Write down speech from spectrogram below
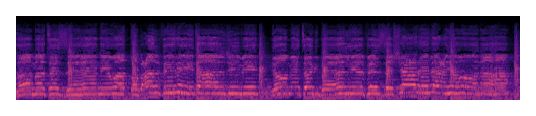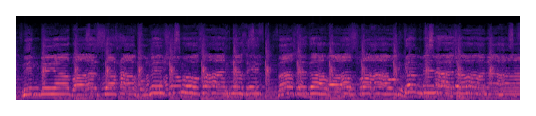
هامة الزين والطبع الفريد الجميل. يوم تقبل يفز الشعر لعيونها. من بياض السحاب ومن شموخ النخيل. ماخذها وصفها ومكملة لونها.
